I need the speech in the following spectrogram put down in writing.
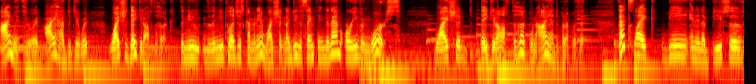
I went through it, I had to do it. Why should they get off the hook? The new the new pledges coming in. Why shouldn't I do the same thing to them, or even worse? Why should they get off the hook when I had to put up with it? That's like being in an abusive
